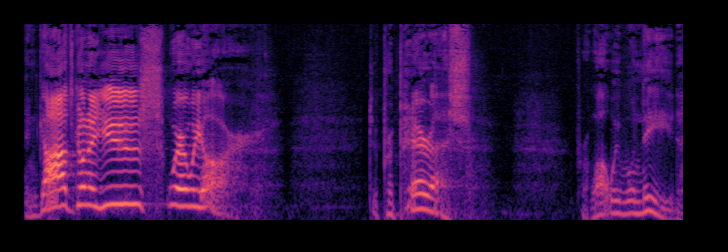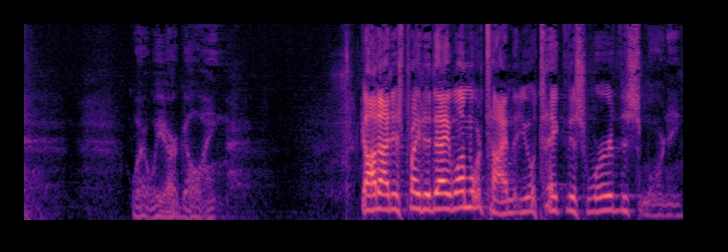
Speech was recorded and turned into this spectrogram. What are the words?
And God's going to use where we are to prepare us for what we will need where we are going. God, I just pray today one more time that you'll take this word this morning.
